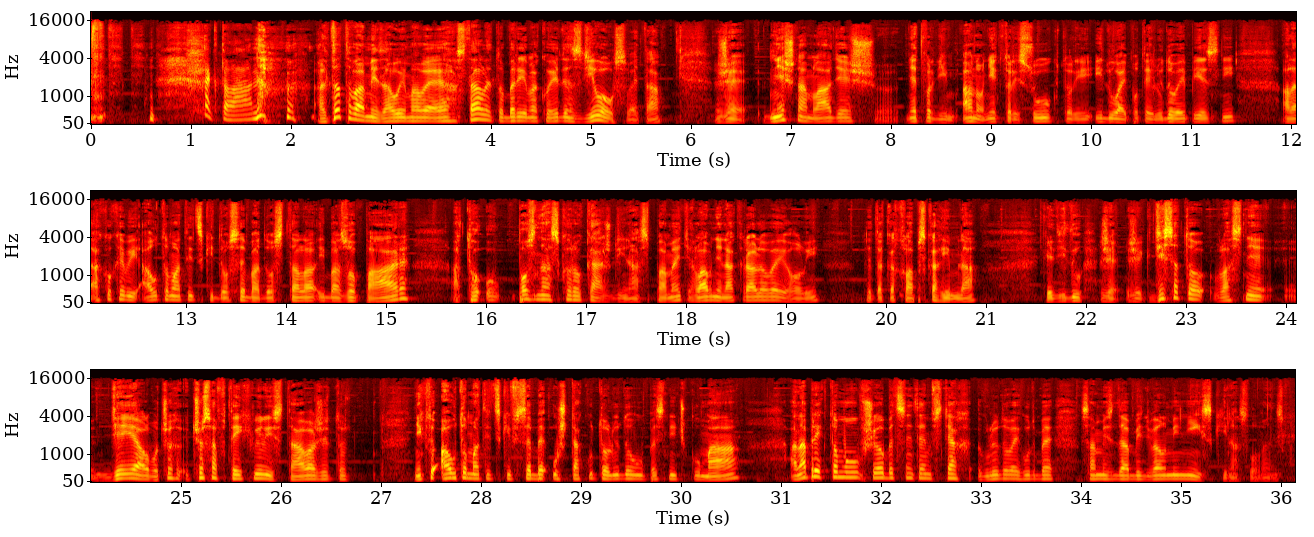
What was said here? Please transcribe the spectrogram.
Tak to áno. Ale toto vám je zaujímavé, ja stále to beriem ako jeden z divov sveta, že dnešná mládež, netvrdím, áno, niektorí sú, ktorí idú aj po tej ľudovej piesni, ale ako keby automaticky do seba dostala iba zo pár a to pozná skoro každý na spameť, hlavne na Kráľovej holi, to je taká chlapská hymna, keď idú, že, že kde sa to vlastne deje, alebo čo, čo sa v tej chvíli stáva, že to niekto automaticky v sebe už takúto ľudovú pesničku má a napriek tomu všeobecne ten vzťah k ľudovej hudbe sa mi zdá byť veľmi nízky na Slovensku.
